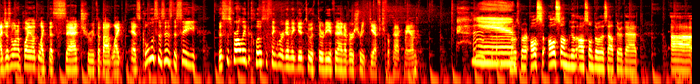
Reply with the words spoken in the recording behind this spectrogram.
I just want to point out like the sad truth about like as cool as this is to see, this is probably the closest thing we're gonna get to a 30th anniversary gift for Pac-Man. yeah. most part. Also, also, I'm gonna, also I'm throwing this out there that uh,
